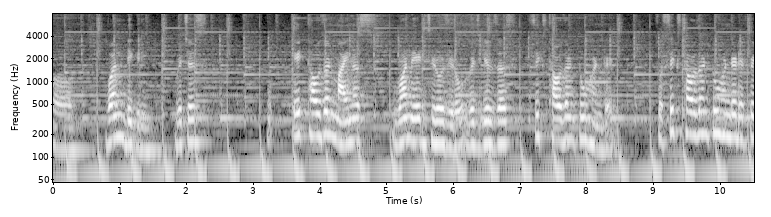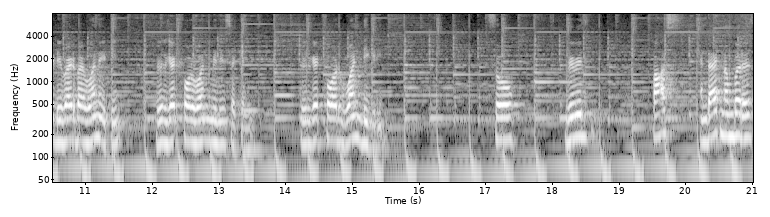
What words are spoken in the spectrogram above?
uh, 1 degree which is 8000 minus 1800 which gives us 6200. So 6200 if we divide by 180 we will get for 1 millisecond. We will get for 1 degree. So we will pass and that number is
